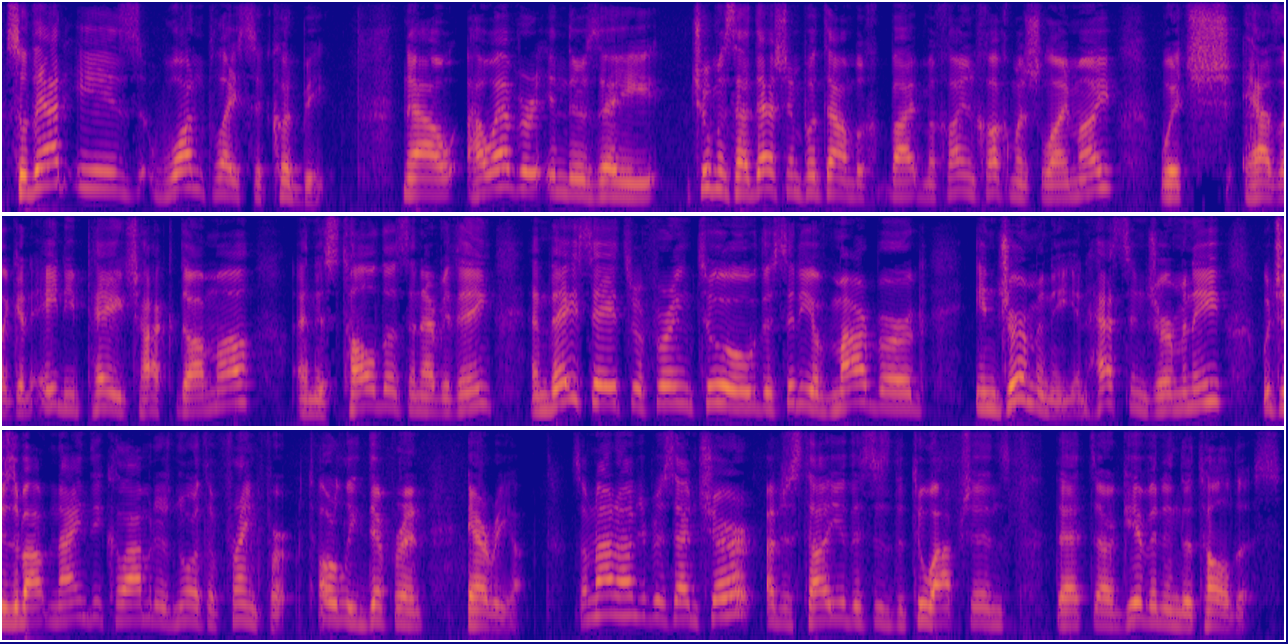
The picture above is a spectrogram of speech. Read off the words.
So that is one place it could be. Now, however, in there's a Trumas Hadeshim put down by Mechayin Chachma Shloimei, which has like an 80 page Hakdama and is told us and everything, and they say it's referring to the city of Marburg in Germany, in Hessen, Germany, which is about 90 kilometers north of Frankfurt, totally different area. So I'm not 100% sure. I'll just tell you this is the two options that are given in the Toldus.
